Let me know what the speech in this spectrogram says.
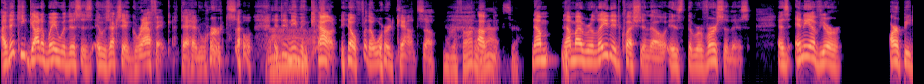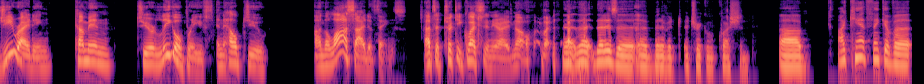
I think he got away with this as it was actually a graphic that had words, so it didn't even ah. count, you know, for the word count. So never thought of uh, that. So. Now, now my related question though is the reverse of this: Has any of your RPG writing come in to your legal briefs and helped you on the law side of things? That's a tricky question here, I know, but that, that, that is a, a, bit of a, a tricky question. Uh, I can't think of a,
